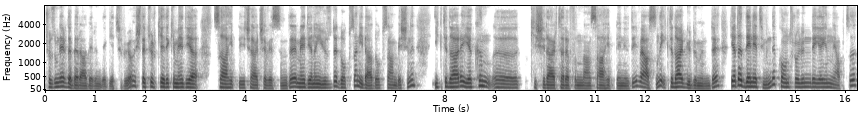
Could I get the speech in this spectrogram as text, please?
çözümleri de beraberinde getiriyor. İşte Türkiye'deki medya sahipliği çerçevesinde medyanın yüzde 90 ila 95'inin iktidara yakın e, kişiler tarafından sahiplenildiği ve aslında iktidar güdümünde ya da denetiminde kontrolünde yayın yaptığı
